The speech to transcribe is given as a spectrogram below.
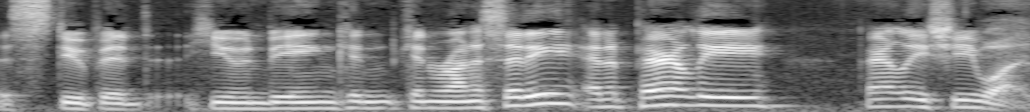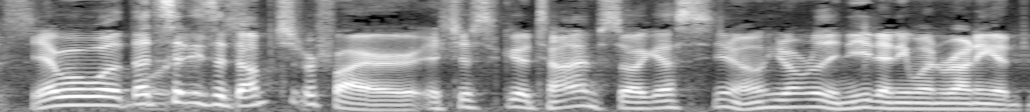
this stupid human being can can run a city. And apparently apparently she was. Yeah, well, well that city's a dumpster fire. It's just a good time. So I guess you know you don't really need anyone running it.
